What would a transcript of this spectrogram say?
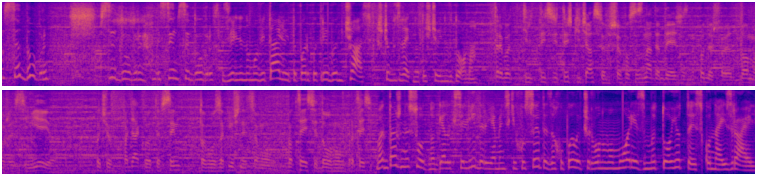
Все добре, все добре. З цим все добре. Звільненому Віталію тепер потрібен час, щоб звикнути, що він вдома. Треба трішки- трішки часу, щоб осознати, де я зараз знаходжусь, що я вдома вже з сім'єю. Хочу подякувати всім, хто був заключений в цьому процесі, довгому процесі. Вантажне судно Galaxy Leader єменські хусити захопили в Червоному морі з метою тиску на Ізраїль.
